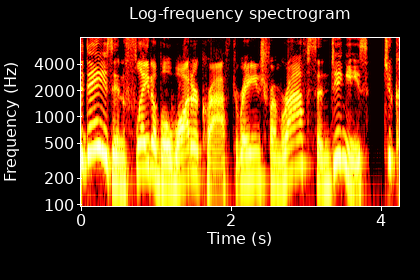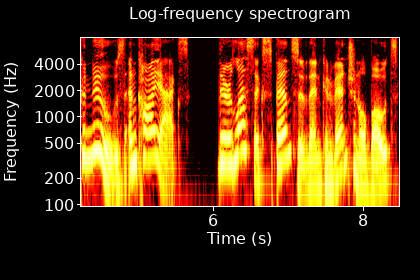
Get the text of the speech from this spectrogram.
Today's inflatable watercraft range from rafts and dinghies to canoes and kayaks. They're less expensive than conventional boats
